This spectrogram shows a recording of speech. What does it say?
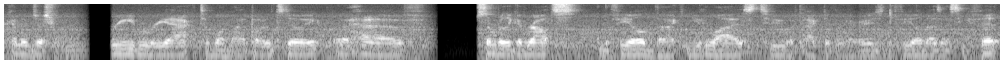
I kind of just read and react to what my opponent's doing, and I have some really good routes in the field that I can utilize to attack different areas of the field as I see fit.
